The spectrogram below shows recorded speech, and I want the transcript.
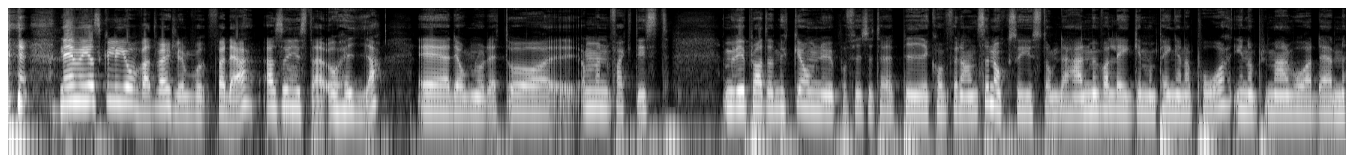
Nej men jag skulle jobbat verkligen för det. Alltså ja. just där att höja det området och ja men faktiskt men vi har pratat mycket om nu på fysioterapikonferensen också just om det här, men vad lägger man pengarna på inom primärvården,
